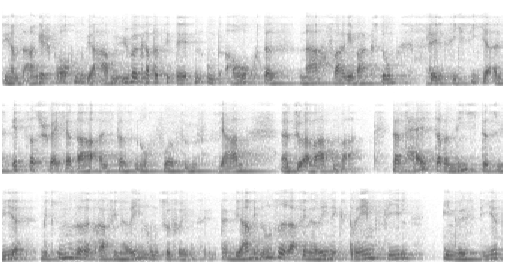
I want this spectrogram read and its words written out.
Sie haben es angesprochen, wir haben Überkapazitäten und auch das Nachfragewachstum stellt sich sicher als etwas schwächer dar, als das noch vor fünf Jahren äh, zu erwarten war. Das heißt aber nicht, dass wir mit unseren Raffinerien unzufrieden sind, denn wir haben in unsere Raffinerien extrem viel investiert,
